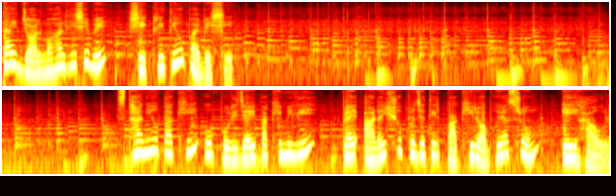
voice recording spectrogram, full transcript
তাই জলমহাল হিসেবে স্বীকৃতিও পায় বেশি। স্থানীয় পাখি ও পরিযায়ী পাখি মিলিয়ে প্রায় আড়াইশো প্রজাতির পাখির অভয়াশ্রম এই হাওর।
